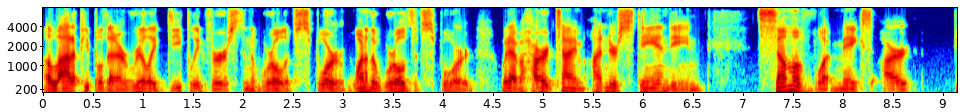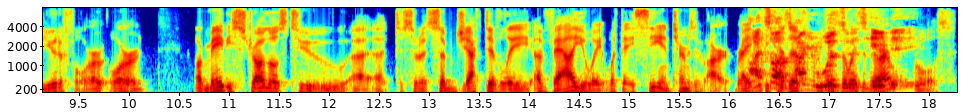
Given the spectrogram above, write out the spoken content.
a lot of people that are really deeply versed in the world of sport, one of the worlds of sport, would have a hard time understanding some of what makes art beautiful or or or maybe struggles to uh, uh, to sort of subjectively evaluate what they see in terms of art, right? I because saw Tiger of, Woods in his heyday. Rules.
